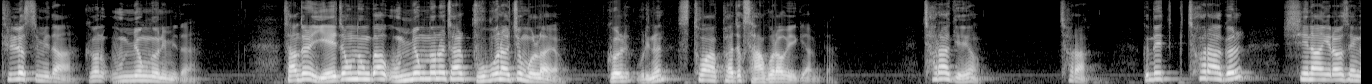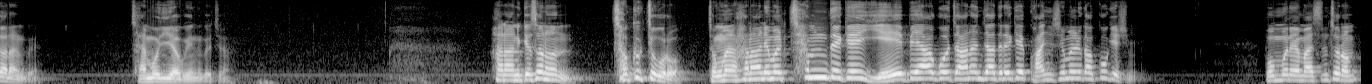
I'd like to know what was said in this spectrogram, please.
틀렸습니다. 그건 운명론입니다. 사람들은 예정론과 운명론을 잘 구분할 줄 몰라요. 그걸 우리는 스토아파적 사고라고 얘기합니다. 철학이에요. 철학. 근데 철학을 신앙이라고 생각하는 거예요. 잘못 이해하고 있는 거죠. 하나님께서는 적극적으로 정말 하나님을 참되게 예배하고자 하는 자들에게 관심을 갖고 계십니다. 본문의 말씀처럼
